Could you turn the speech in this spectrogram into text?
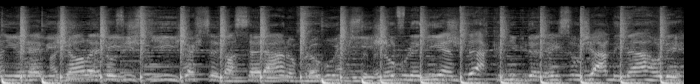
ani nevíš. Ale to zjistíš, až se zase ráno probudíš. Nic není jen tak, nikde nejsou žádný náhody.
